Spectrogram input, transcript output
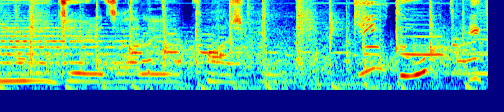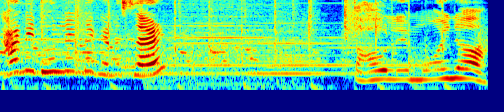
নিজের জালে ফাঁসবে। কিন্তু এখানে ধরলেন না কেন স্যার? তাহলে ময়না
